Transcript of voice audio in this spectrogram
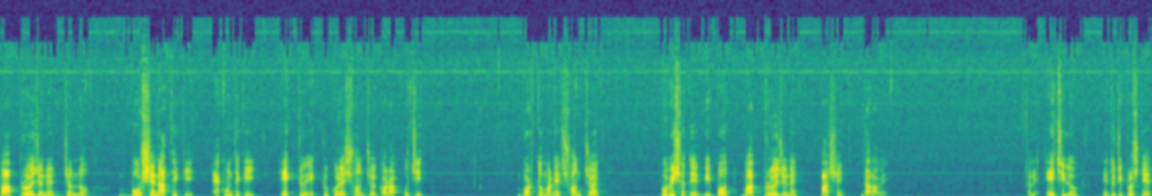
বা প্রয়োজনের জন্য বসে না থেকে, এখন থেকেই একটু একটু করে সঞ্চয় করা উচিত। বর্তমানের সঞ্চয় ভবিষ্যতে বিপদ বা প্রয়োজনে পাশে দাঁড়াবে। তাহলে এই ছিল এ দুটি প্রশ্নের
